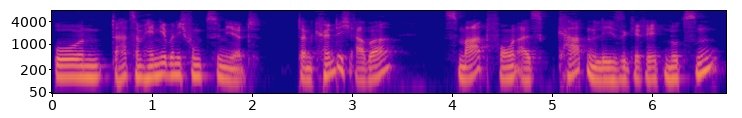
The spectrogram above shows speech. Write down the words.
und da hat's am Handy aber nicht funktioniert. Dann könnte ich aber Smartphone als Kartenlesegerät nutzen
